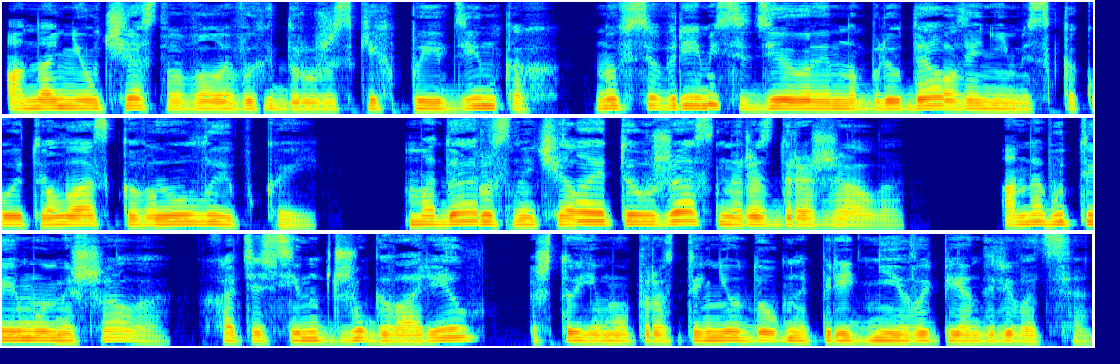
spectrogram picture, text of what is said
Она не участвовала в их дружеских поединках, но все время сидела и наблюдала за ними с какой-то ласковой улыбкой. Мадару сначала это ужасно раздражало. Она будто ему мешала, хотя Синджу говорил, что ему просто неудобно перед ней выпендриваться,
